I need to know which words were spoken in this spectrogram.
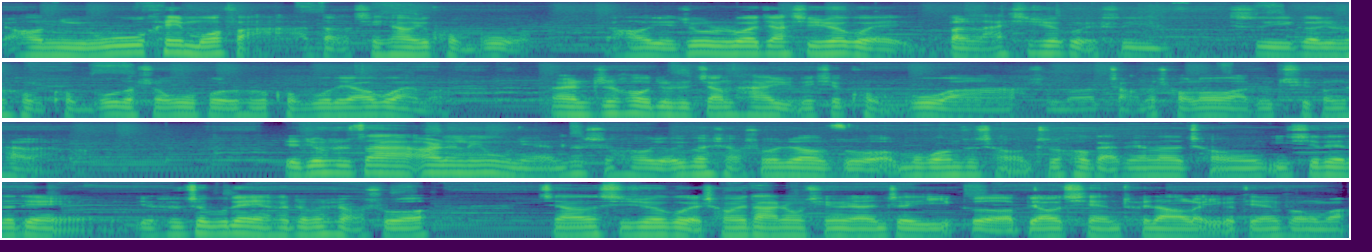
然后女巫、黑魔法等倾向于恐怖，然后也就是说将吸血鬼本来吸血鬼是一是一个就是很恐怖的生物或者说恐怖的妖怪嘛，但是之后就是将它与那些恐怖啊什么长得丑陋啊都区分开来了，也就是在二零零五年的时候有一本小说叫做《暮光之城》，之后改编了成一系列的电影，也是这部电影和这本小说。将吸血鬼成为大众情人这一个标签推到了一个巅峰吧。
